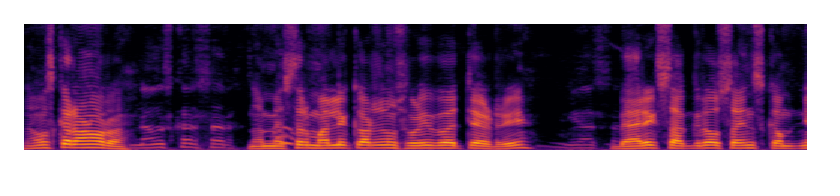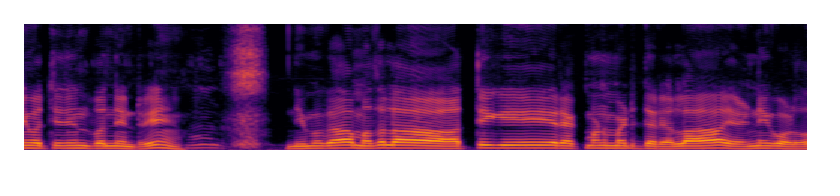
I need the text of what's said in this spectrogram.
ನಮಸ್ಕಾರ ಅಣ್ಣವ್ರ. ನಮಸ್ಕಾರ ಸರ್. ನಮ್ಮ ಹೆಸರು ಮಲ್ಲಿಕಾರ್ಜುನ್ ಸುಳಿ ಬತ್ತೆ ಹೇಳ್ರಿ ಬ್ಯಾರಿಕ್ಸ್ ಅಗ್ರೋ ಸೈನ್ಸ್ ಕಂಪ್ನಿ ವತಿಯಿಂದ ಬಂದೀನಿ ರೀ. ನಿಮಗೆ ಮೊದಲ ಹತ್ತಿಗೆ ರೆಕಮೆಂಡ್ ಮಾಡಿದ್ದಾರೆ ಎಲ್ಲ ಎಣ್ಣೆಗಳು.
